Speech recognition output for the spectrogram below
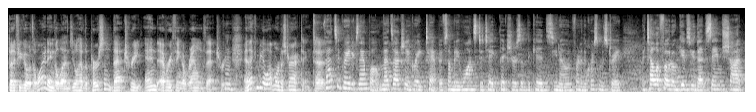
But if you go with a wide angle lens, you'll have the person, that tree, and everything around that tree. Hmm. And that can be a lot more distracting. To, That's a great example. And that's actually a great tip. If somebody wants to take pictures of the kids, you know, in front of the Christmas tree, a telephoto gives you that same shot,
